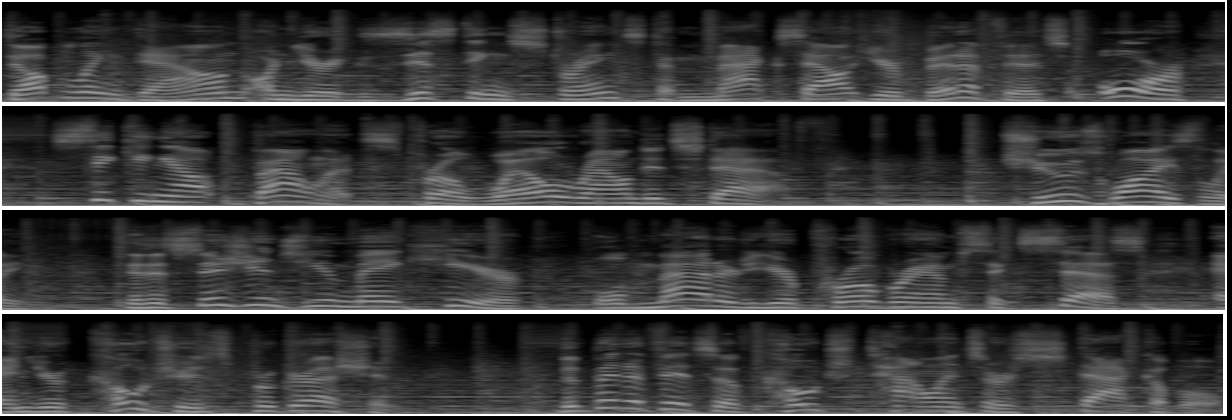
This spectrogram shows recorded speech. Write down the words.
doubling down on your existing strengths to max out your benefits or seeking out balance for a well rounded staff. Choose wisely. The decisions you make here will matter to your program's success and your coach's progression. The benefits of coach talents are stackable.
